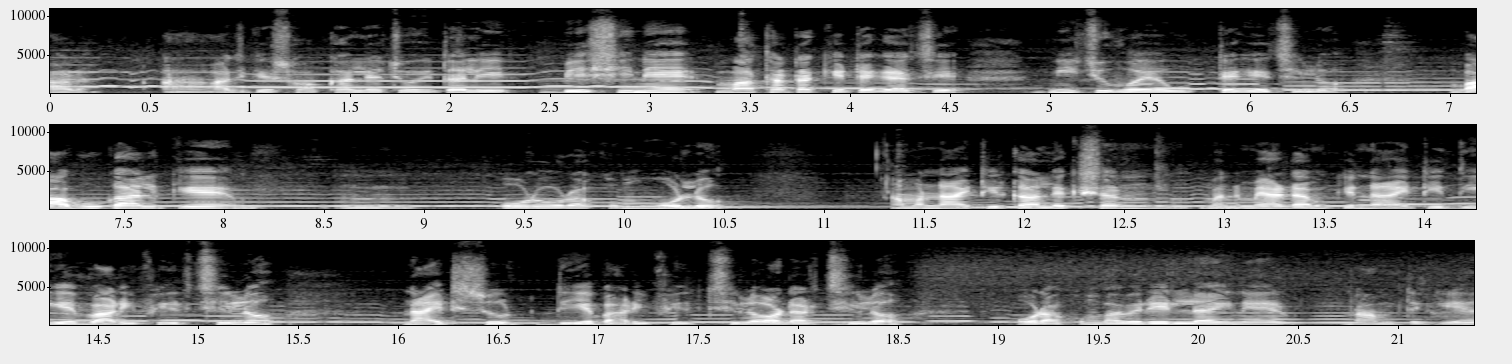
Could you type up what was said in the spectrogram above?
আর আজকে সকালে চৈতালি বেসিনে মাথাটা কেটে গেছে, নিচু হয়ে উঠতে গেছিল। বাবু কালকে ওর ওরকম হলো। আমার নাইটির কালেকশন মানে ম্যাডামকে নাইটি দিয়ে বাড়ি ফিরছিল, নাইট স্যুট দিয়ে বাড়ি ফিরছিল, অর্ডার ছিল। ওরকমভাবে রেল লাইনের নামতে গিয়ে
